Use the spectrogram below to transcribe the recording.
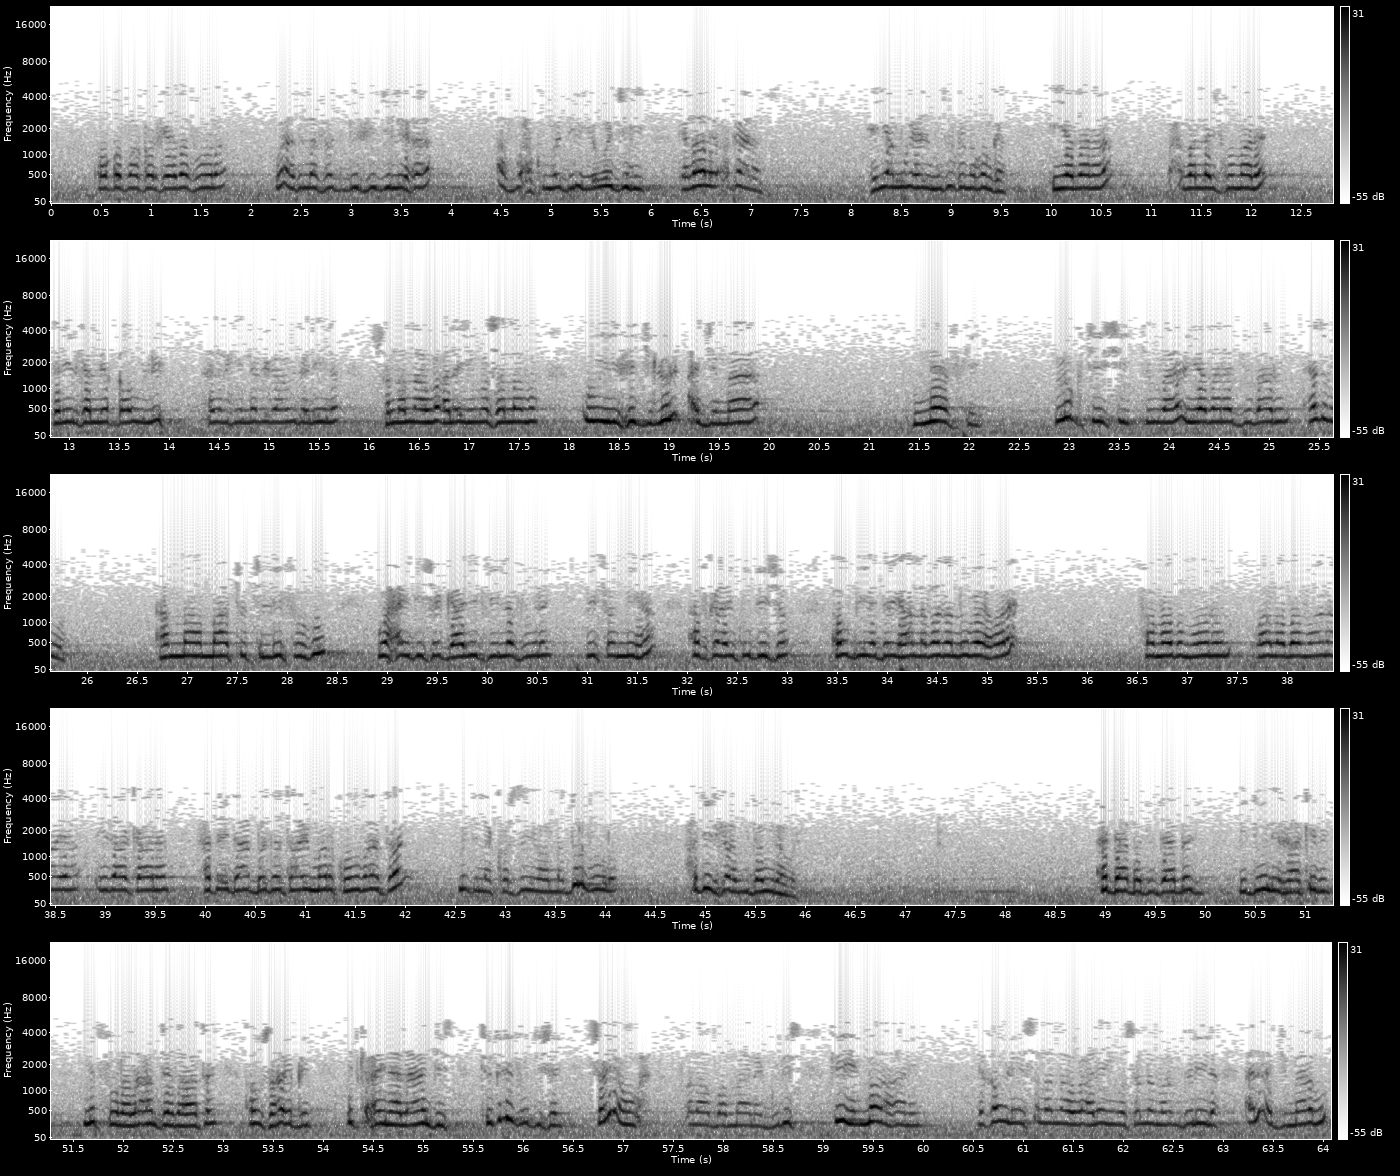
oo qofaa korkeeda fuula wa adlafat birijlihaa af wax kumadi iyo wejigii gadaalay wax ka hiyaa lugaheeda mas'uulka noqon kara iyadana waxba laysku male. Daliilka liqowli hadalkii nabiga u daliila sala allahu calayhi wasalama uu yihi rijlulcajmaa neefkii lugtiisii jubaa iyadana jubaarun hadruwa amaa maa tutlifuhu waxay disha gaadiidkii la fuulay bifamiha afka ay ku disho aw biyadayha labada lugee hore famadmuunun waa la damaanayaa idaa kaanad hadday daabada tahay markuubatan mid la korsay oo la dul fuulo xadiidka abu daawuuda wey adaabadu daabadii biduuni raakibin mid fula la'aanteeda ahaatay aw saa'iqin mid kaxaynaa la'aantiis tudlifu dishay shay-an wax falaa damaana gudis fiihi ma ahaanin liqowlihi sala allahu calayhi wasalama daliila alajmaahu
